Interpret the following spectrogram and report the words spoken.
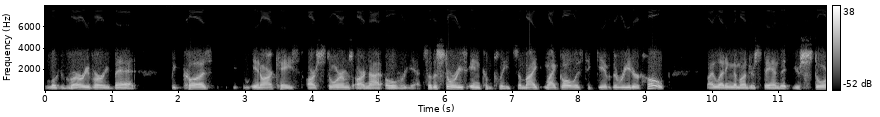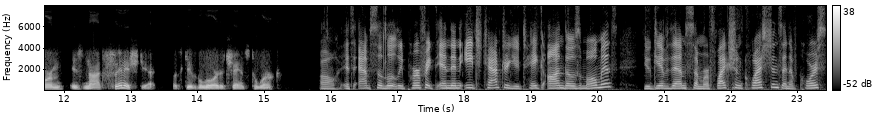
looked very, very bad because in our case, our storms are not over yet. So the story's incomplete. So my, my goal is to give the reader hope by letting them understand that your storm is not finished yet. Let's give the Lord a chance to work. Oh, it's absolutely perfect. And in each chapter, you take on those moments, you give them some reflection questions, and of course,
